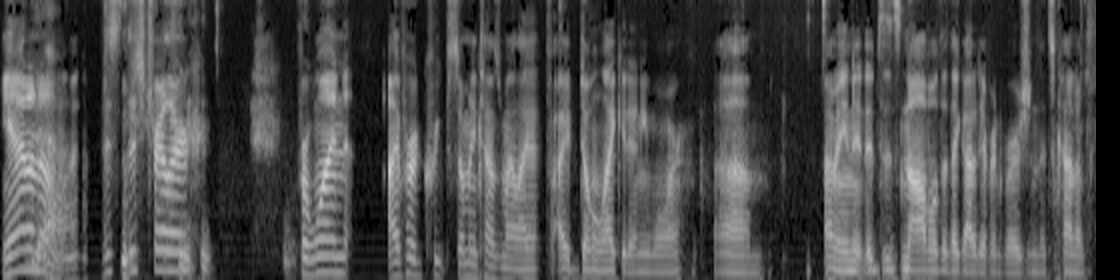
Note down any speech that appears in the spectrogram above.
Yeah, I don't Yeah. know. This this trailer, for one, I've heard Creep so many times in my life. I don't like it anymore. Um, I mean, it, it's, novel that they got a different version. That's kind of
